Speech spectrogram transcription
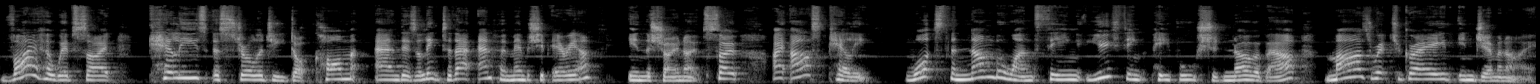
via her website, kellysastrology.com, and there's a link to that and her membership area in the show notes. So I asked Kelly, what's the number one thing you think people should know about Mars retrograde in Gemini?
